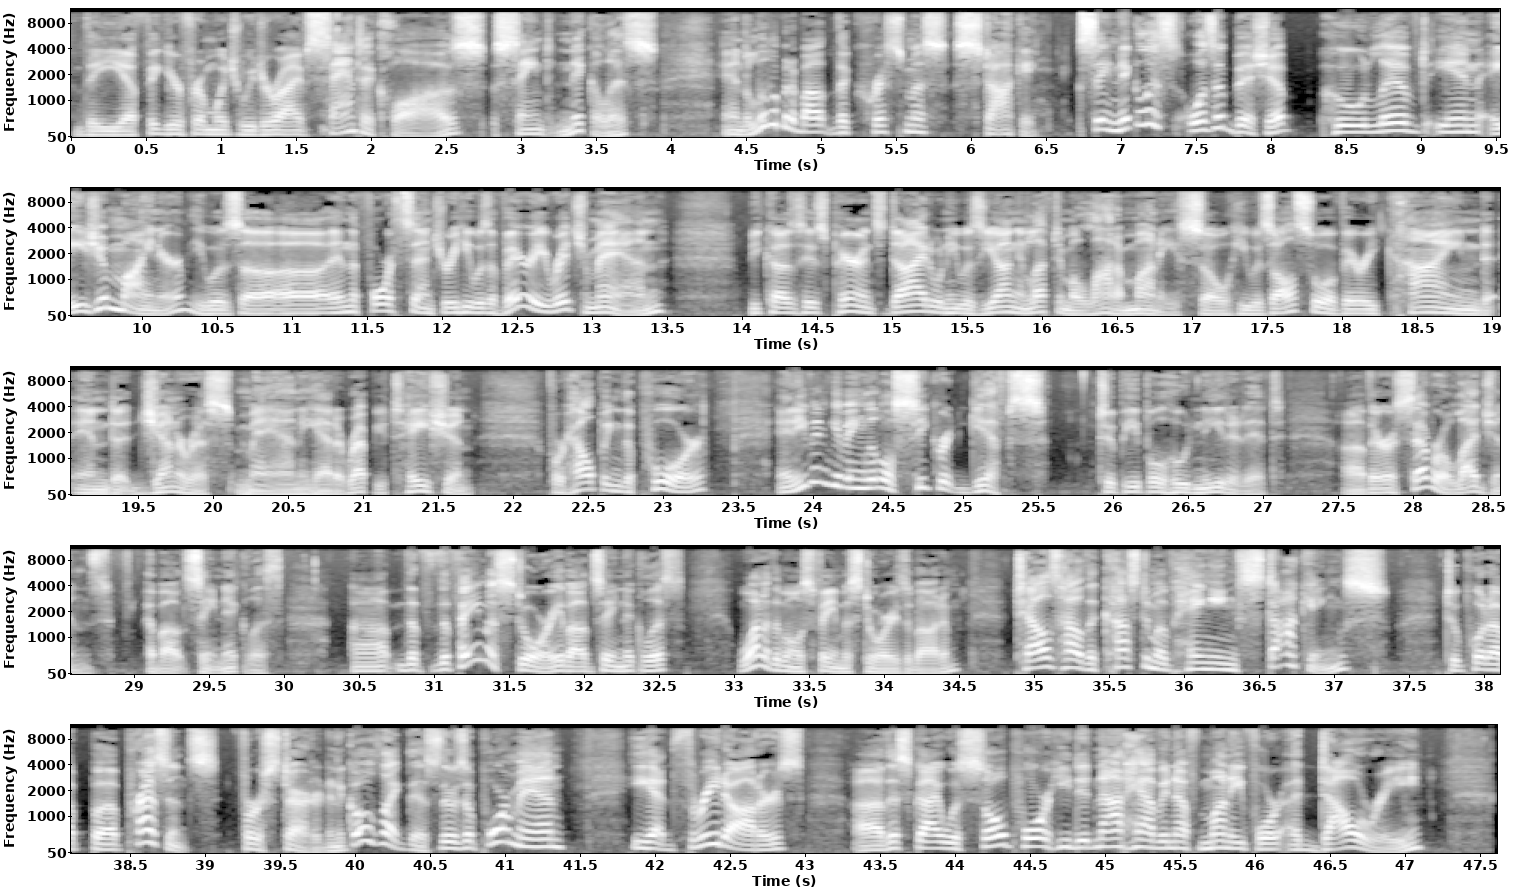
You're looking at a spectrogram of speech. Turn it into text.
the uh, figure from which we derive Santa Claus, Saint Nicholas, and a little bit about the Christmas stocking. St. Nicholas was a bishop who lived in Asia Minor. He was uh, uh, in the fourth century. He was a very rich man because his parents died when he was young and left him a lot of money. So he was also a very kind and generous man. He had a reputation for helping the poor and even giving little secret gifts to people who needed it. Uh, there are several legends about St. Nicholas. Uh, the, the famous story about St. Nicholas, one of the most famous stories about him, tells how the custom of hanging stockings to put up uh, presents first started. And it goes like this There's a poor man. He had three daughters. Uh, this guy was so poor he did not have enough money for a dowry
